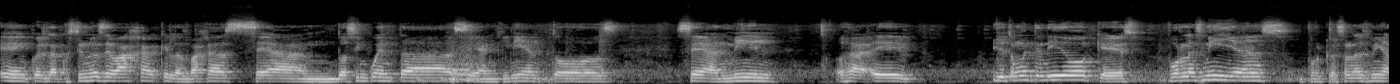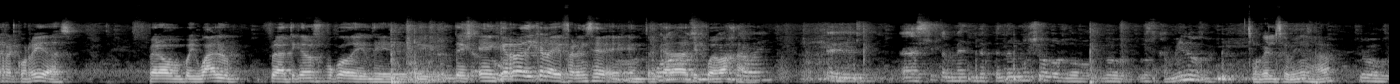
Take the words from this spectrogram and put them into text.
en pues, las cuestiones de baja, que las bajas sean 250, sean 500, sean 1000? O sea, eh, yo tengo entendido que es por las millas, porque son las millas recorridas. Pero igual, platícanos un poco de, de- de- de- en qué radica la diferencia entre cada tipo de 250, baja. eh, es que también depende mucho los, los, los, los caminos, güey. Ok, los caminos, ajá. Los,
